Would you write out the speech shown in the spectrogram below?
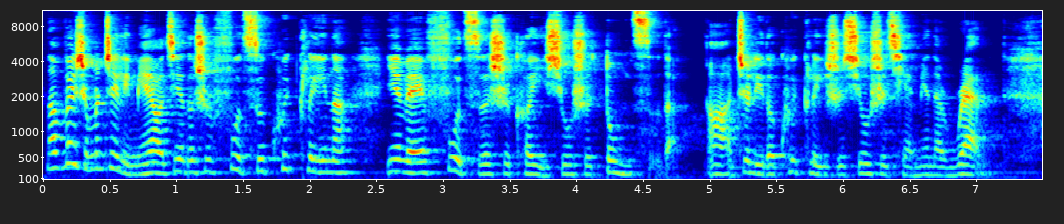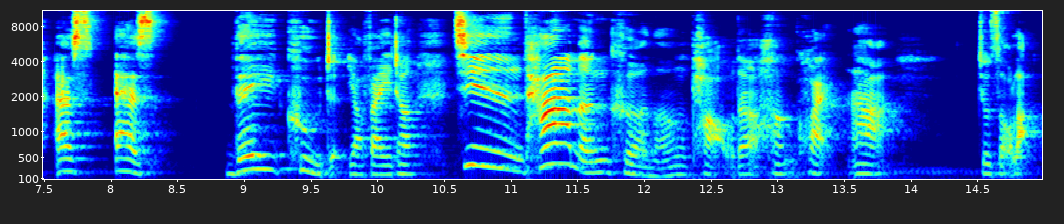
那为什么这里面要接的是副词 quickly 呢？因为副词是可以修饰动词的啊。这里的 quickly 是修饰前面的 ran。As as they could 要翻译成尽他们可能跑得很快啊，就走了。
